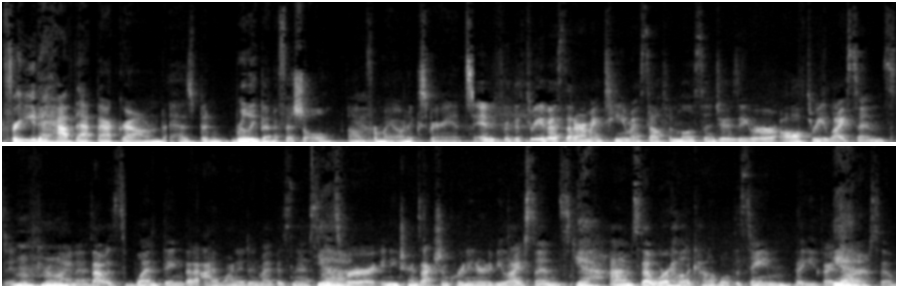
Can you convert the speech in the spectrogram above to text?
for you to have that background has been really beneficial um, from my own experience. And for the three of us that are on my team, myself and Melissa and Josie were all three licensed in Mm-hmm. North Carolina. That was one thing that I wanted in my business was for any transaction coordinator to be licensed. Yeah. Um, so that we're held accountable at the same that you guys Yeah. are. So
